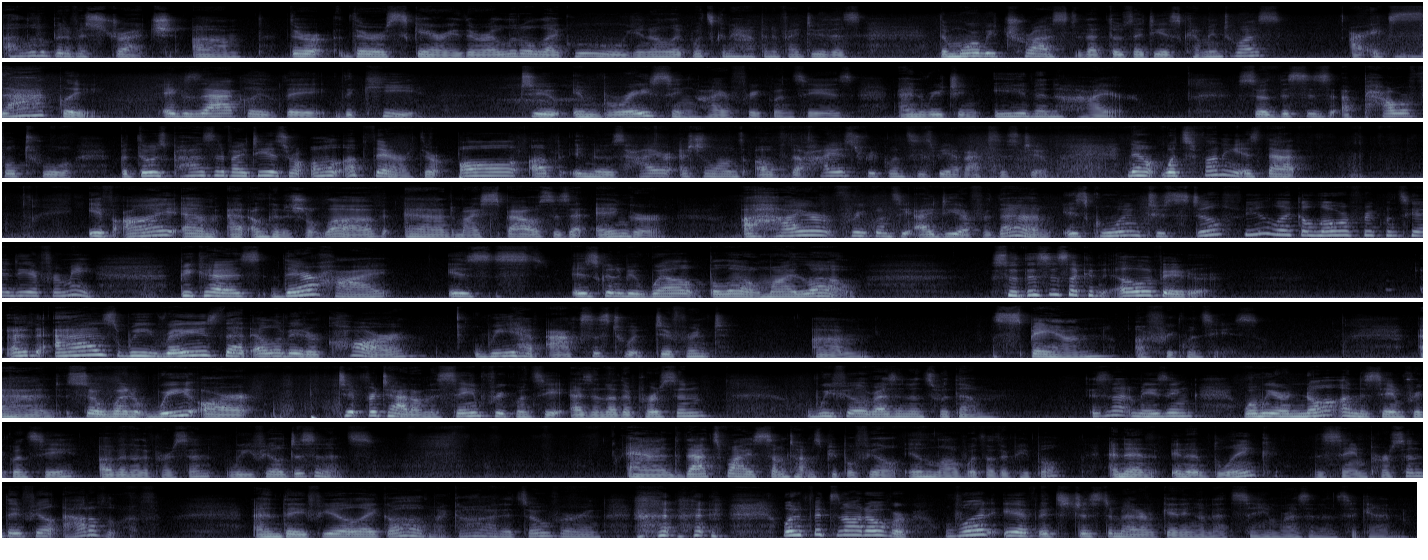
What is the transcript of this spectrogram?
a little bit of a stretch. Um, they're they're scary. They're a little like, ooh, you know, like what's to happen if I do this? The more we trust that those ideas coming to us are exactly, exactly the the key to embracing higher frequencies and reaching even higher. So, this is a powerful tool. But those positive ideas are all up there. They're all up in those higher echelons of the highest frequencies we have access to. Now, what's funny is that if I am at unconditional love and my spouse is at anger, a higher frequency idea for them is going to still feel like a lower frequency idea for me because their high is is going to be well below my low. So this is like an elevator. And as we raise that elevator car, we have access to a different um, span of frequencies. And so when we are tit for tat on the same frequency as another person, we feel a resonance with them. Isn't that amazing? When we are not on the same frequency of another person, we feel dissonance. And that's why sometimes people feel in love with other people. And then in a blink, the same person, they feel out of love. And they feel like, oh my God, it's over. And what if it's not over? What if it's just a matter of getting on that same resonance again?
